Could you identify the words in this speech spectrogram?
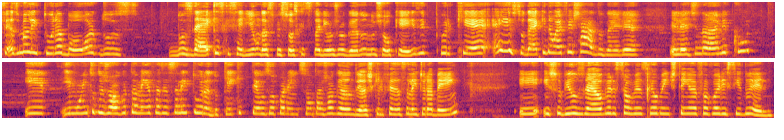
fez uma leitura boa dos, dos decks que seriam das pessoas que estariam jogando no showcase, porque é isso, o deck não é fechado, né? Ele é, ele é dinâmico e, e muito do jogo também é fazer essa leitura do que que teus oponentes vão estar tá jogando. E acho que ele fez essa leitura bem e, e subir os Delvers talvez realmente tenha favorecido ele.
